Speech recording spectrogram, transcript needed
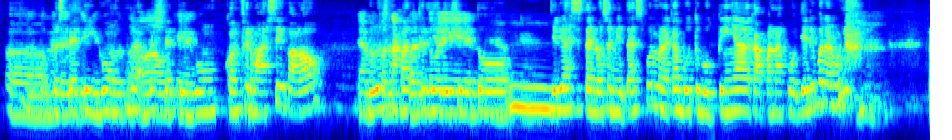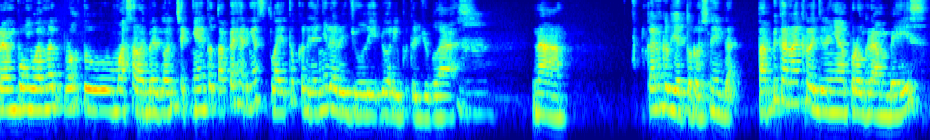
uh, Rekomendasi bestetigung gitu. nggak Oh, bestetigung konfirmasi kalau Yang dulu pernah sempat kerja di bantuin. situ. Ya, oke. Hmm. jadi asisten dosen di tes pun mereka butuh buktinya kapan aku jadi benar-benar rempong banget waktu masalah background checknya itu tapi akhirnya setelah itu kerjanya dari Juli 2017 Hmm. nah kan kerja terus nih tapi karena kerjanya program base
